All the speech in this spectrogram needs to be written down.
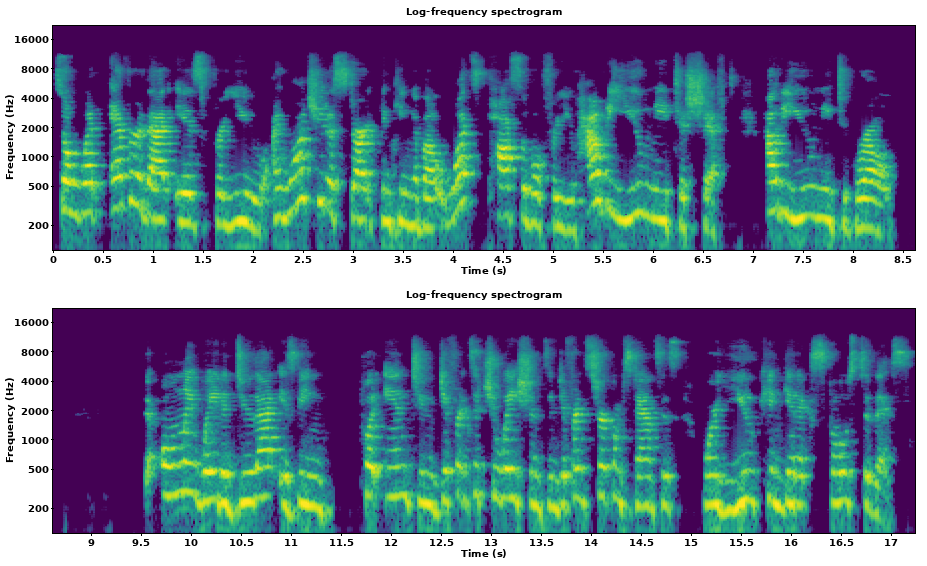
So, whatever that is for you, I want you to start thinking about what's possible for you. How do you need to shift? How do you need to grow? The only way to do that is being put into different situations and different circumstances where you can get exposed to this.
